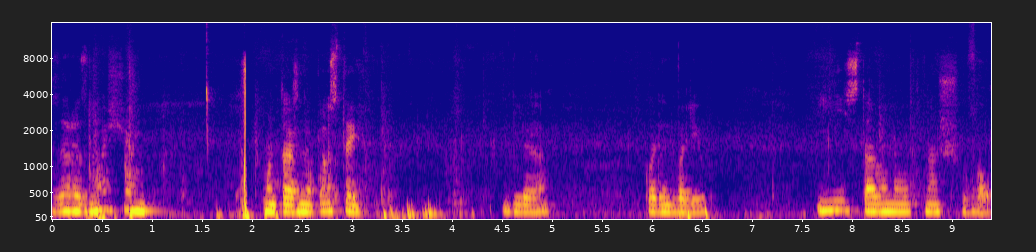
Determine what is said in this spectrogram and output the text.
зараз змащуємо монтажну пастою для колін валів. І ставимо наш вал.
